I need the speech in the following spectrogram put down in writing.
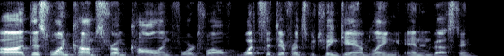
uh, this one comes from Colin 412. What's the difference between gambling and investing?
